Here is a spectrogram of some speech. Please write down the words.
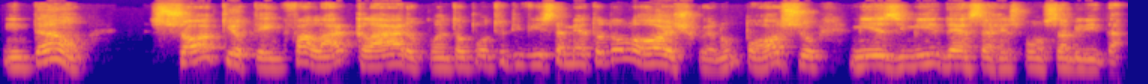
Então, só que eu tenho que falar, claro, quanto ao ponto de vista metodológico, eu não posso me eximir dessa responsabilidade.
